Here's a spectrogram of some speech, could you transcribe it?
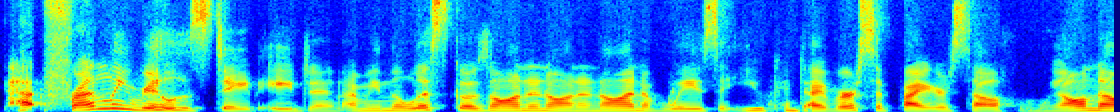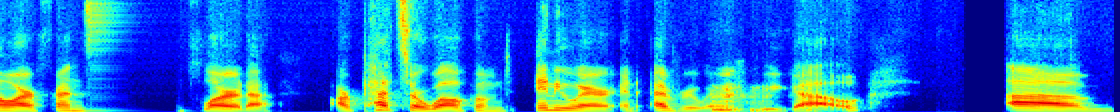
pet friendly real estate agent. I mean, the list goes on and on and on of ways that you can diversify yourself. And we all know our friends in Florida, our pets are welcomed anywhere and everywhere we go. Um,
